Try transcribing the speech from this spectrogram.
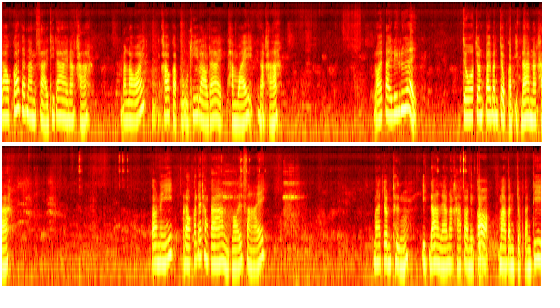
เราก็จะนำสายที่ได้นะคะ มาร้อยเข้ากับรูที่เราได้ทำไว้นะคะ ร้อยไปเรื่อยๆจนจนไปบรรจบกับอีกด้านนะคะ ตอนนี้เราก็ได้ทำการร้อยสาย มาจนถึงอีกด้านแล้วนะคะ ตอนนี้ก็มาบรรจบกันที่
